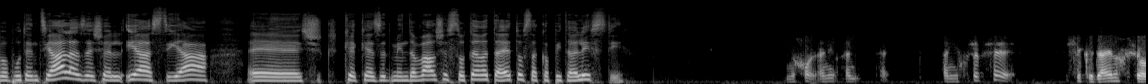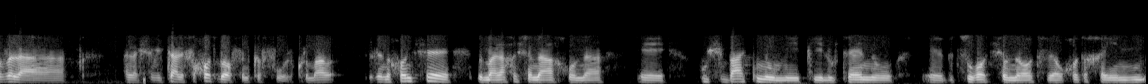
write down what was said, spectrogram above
בפוטנציאל הזה של אי העשייה כאיזה מין דבר שסותר את האתוס הקפיטליסטי. נכון, אני, אני, אני חושב ש, שכדאי לחשוב על, ה, על השביתה לפחות באופן כפול. כלומר, זה נכון שבמהלך השנה האחרונה אה, הושבתנו מפעילותנו אה, בצורות שונות ואורחות החיים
